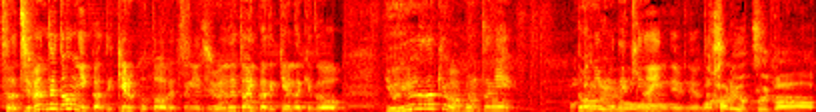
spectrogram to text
そう自分でどうにかできることは別に自分でどうにかできるんだけど余裕だけは本当にえどうにもできないんだよね私。わかるよつうか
